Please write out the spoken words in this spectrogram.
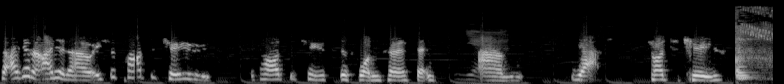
so I don't know, I don't know. It's just hard to choose. It's hard to choose just one person. Yeah. Um, yeah, it's hard to choose.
